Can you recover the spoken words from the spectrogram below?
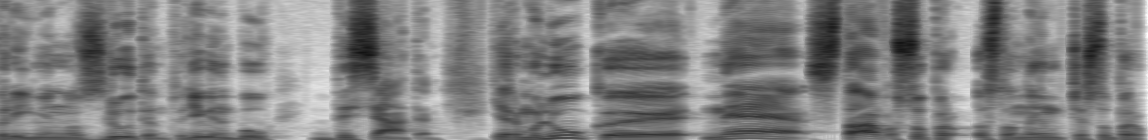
порівняно з лютим. Тоді він був 10-тим. Ярмолюк е, не став супер основним чи супер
